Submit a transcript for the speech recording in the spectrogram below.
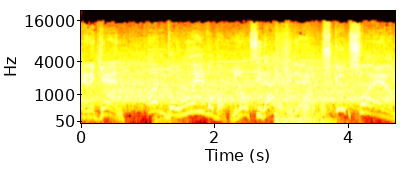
And again, unbelievable. You don't see that every day. Scoop slam.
